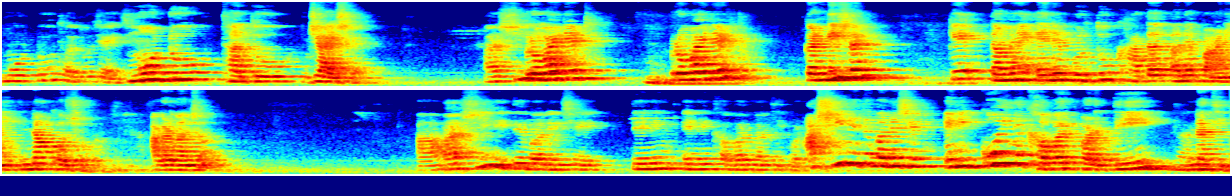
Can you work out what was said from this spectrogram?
મોટું થતું જાય છે. મોટું થતું જાય છે. પ્રોવાઇડેડ પ્રોવાઇડેડ કન્ડિશન કે તમે એને પૂરતું ખાતર અને પાણી નાખો છો. આગળ વાંચો. આ શી રીતે બને છે? તેની એને ખબર નથી પડતી. આ શી રીતે બને છે? એની કોઈને ખબર પડતી નથી.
